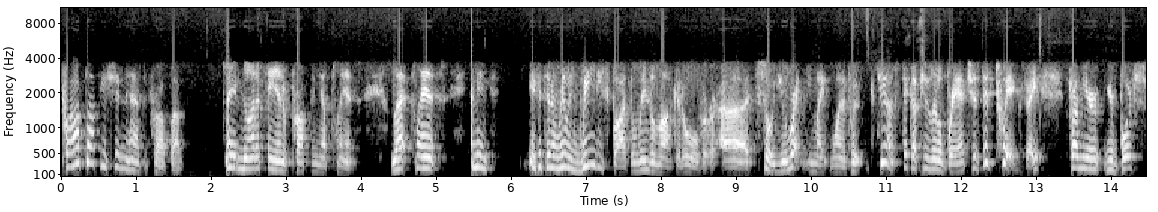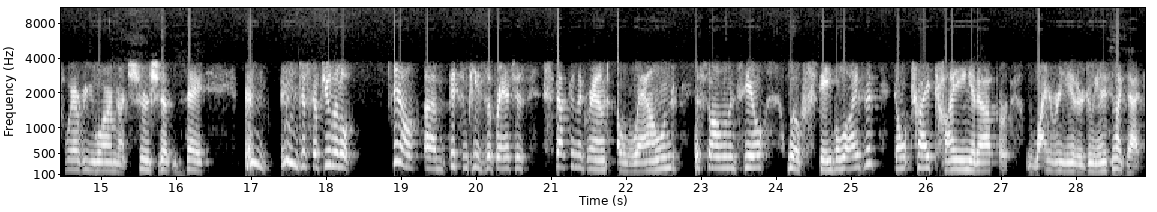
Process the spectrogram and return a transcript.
Prop up, you shouldn't have to prop up. I am not a fan of propping up plants. Let plants, I mean, if it's in a really windy spot, the wind will knock it over. Uh, so you're right. You might want to put, you know, stick a few little branches, just twigs, right, from your your bush wherever you are. I'm not sure. She doesn't say. just a few little, you know, um, bits and pieces of branches stuck in the ground around the Solomon seal will stabilize it. Don't try tying it up or wiring it or doing anything like that.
